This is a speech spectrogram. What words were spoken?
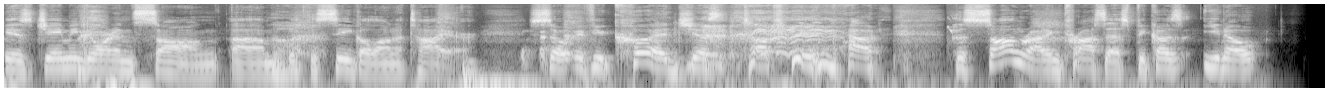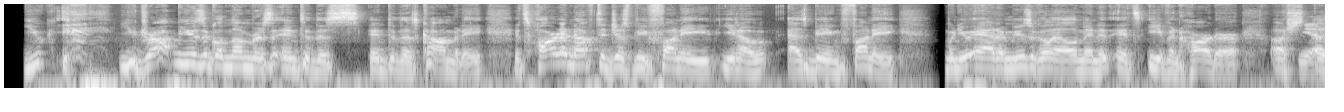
is Jamie Dornan's song um, with the seagull on a tire. So if you could just talk to me about the songwriting process, because you know you you drop musical numbers into this into this comedy. It's hard enough to just be funny, you know, as being funny. When you add a musical element, it's even harder. A, yeah.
